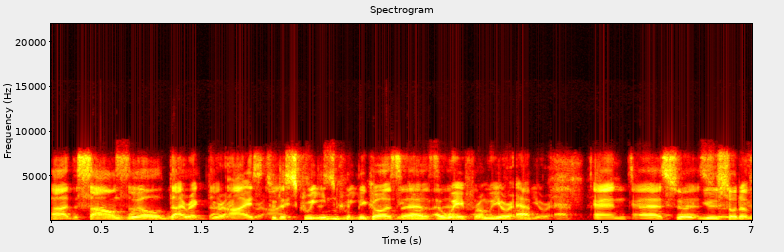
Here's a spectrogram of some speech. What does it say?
uh, the sound will direct your eyes to the screen because uh, away from your app. And uh, so you sort of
